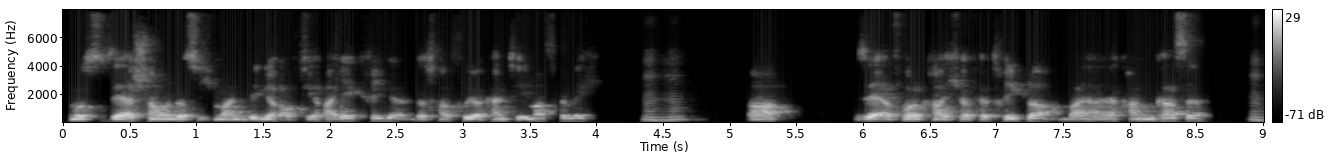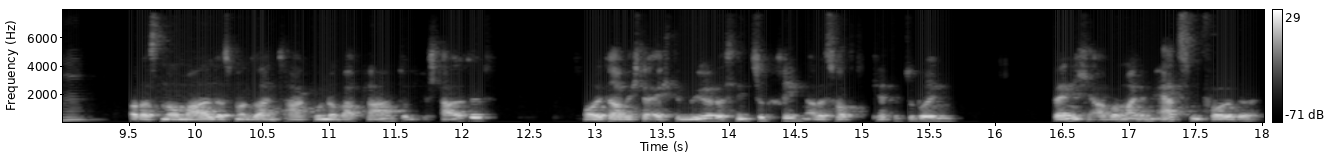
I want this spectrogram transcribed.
Ich muss sehr schauen, dass ich meine Dinge auf die Reihe kriege. Das war früher kein Thema für mich. Mhm. War sehr erfolgreicher Vertriebler bei einer Krankenkasse. Mhm. War das normal, dass man seinen Tag wunderbar plant und gestaltet. Heute habe ich da echte Mühe, das hinzukriegen, alles auf die Kette zu bringen. Wenn ich aber meinem Herzen folge,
